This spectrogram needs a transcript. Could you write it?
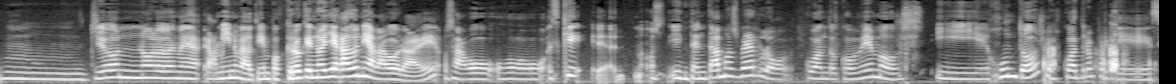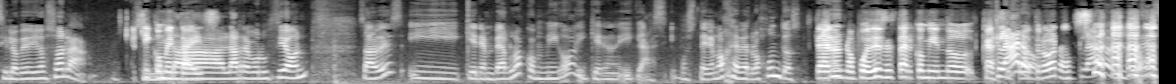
Mm, yo no lo a mí no me ha dado tiempo. Creo que no he llegado ni a la hora, ¿eh? O sea, o, o- es que eh, os- intentamos verlo cuando comemos y juntos los cuatro, porque si lo veo yo sola, monta comentáis. la revolución, ¿sabes? Y quieren verlo conmigo y quieren y así, pues tenemos que verlo juntos. Claro, no puedes estar comiendo casi claro, cuatro horas. claro. Entonces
